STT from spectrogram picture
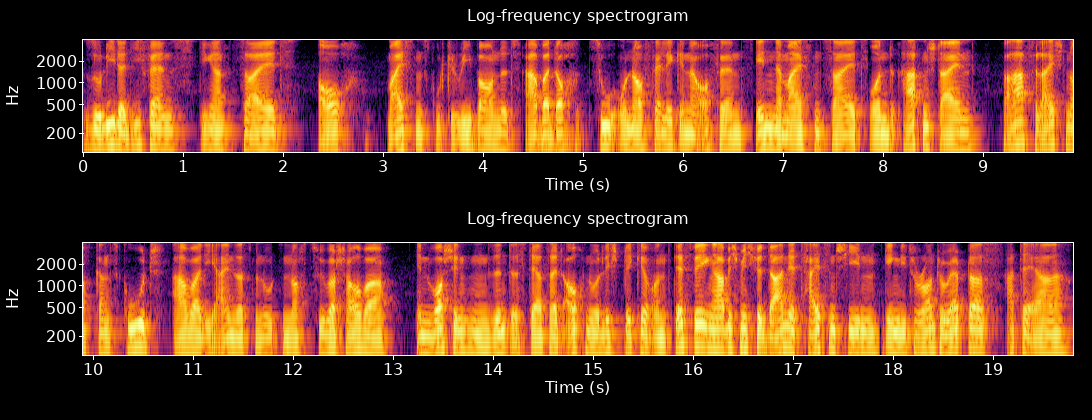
solider Defense die ganze Zeit, auch meistens gut gereboundet, aber doch zu unauffällig in der Offense in der meisten Zeit. Und Hartenstein war vielleicht noch ganz gut, aber die Einsatzminuten noch zu überschaubar. In Washington sind es derzeit auch nur Lichtblicke und deswegen habe ich mich für Daniel Tice entschieden. Gegen die Toronto Raptors hatte er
